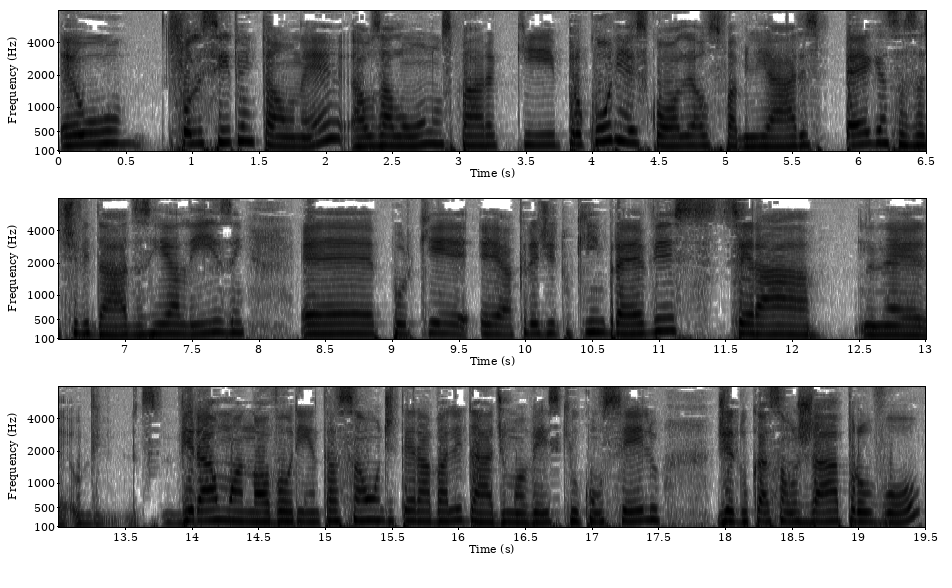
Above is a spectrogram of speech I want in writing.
eu solicito então, né, aos alunos para que procurem a escola, aos familiares, peguem essas atividades, realizem, é, porque é, acredito que em breve será né, virá uma nova orientação onde terá validade, uma vez que o Conselho de Educação já aprovou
